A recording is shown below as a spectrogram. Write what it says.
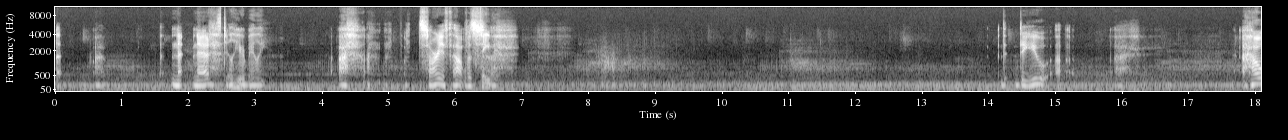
Uh, uh, Ned? Still here, Bailey. Uh, I'm sorry if that was. David. You. Uh, uh, how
